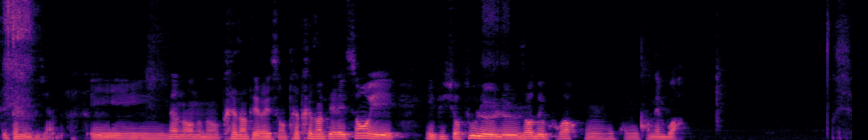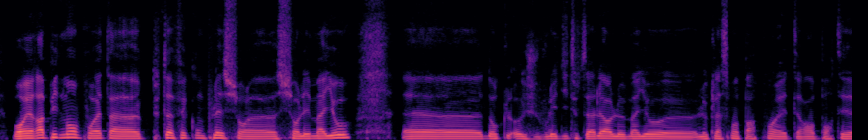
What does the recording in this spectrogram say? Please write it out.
C'est pas négligeable. Et non non non non, très intéressant, très très intéressant et et puis surtout le, le genre de coureur qu'on aime voir. Bon, et rapidement, pour être euh, tout à fait complet sur, euh, sur les maillots, euh, donc je vous l'ai dit tout à l'heure, le maillot, le classement par points a été remporté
